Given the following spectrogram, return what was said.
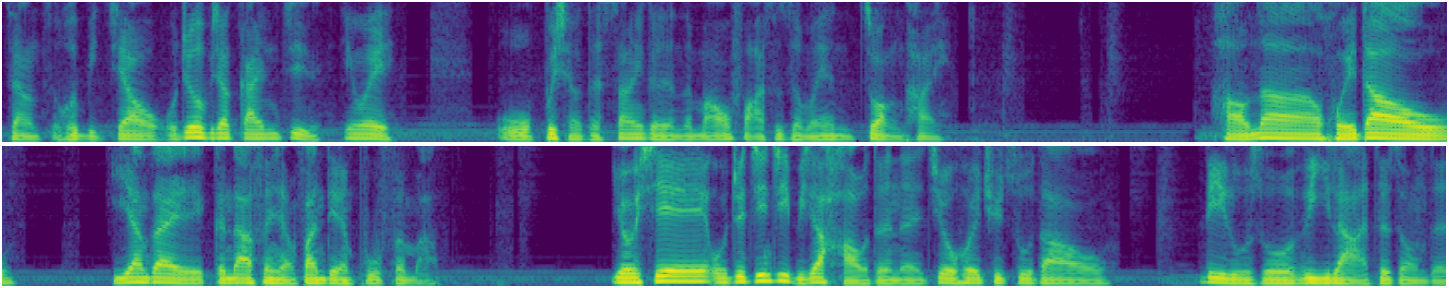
这样子会比较，我觉得会比较干净，因为。我不晓得上一个人的毛发是怎么样的状态。好，那回到一样，再跟大家分享饭店的部分嘛。有些我觉得经济比较好的呢，就会去住到，例如说 villa 这种的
